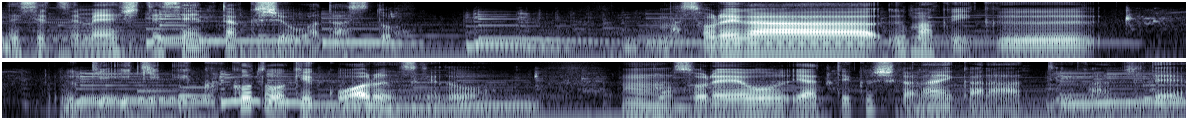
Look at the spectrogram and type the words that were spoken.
で、説明して選択肢を渡すと。まあ、それがうまくいく、受けいくことは結構あるんですけど、もうそれをやっていくしかないかなっていう感じで、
